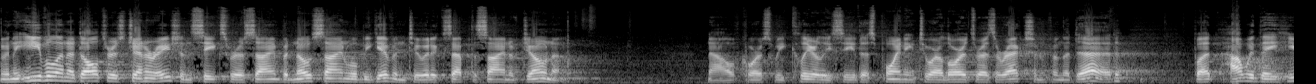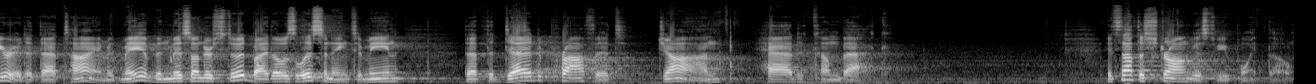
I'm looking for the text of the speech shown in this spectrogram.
An evil and adulterous generation seeks for a sign, but no sign will be given to it except the sign of Jonah. Now, of course, we clearly see this pointing to our Lord's resurrection from the dead. But how would they hear it at that time? It may have been misunderstood by those listening to mean that the dead prophet John had come back. It's not the strongest viewpoint, though.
